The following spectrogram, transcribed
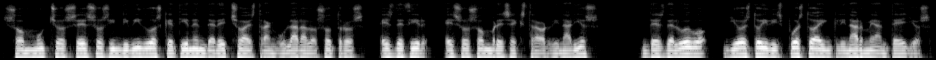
¿Son muchos esos individuos que tienen derecho a estrangular a los otros, es decir, esos hombres extraordinarios? Desde luego, yo estoy dispuesto a inclinarme ante ellos,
